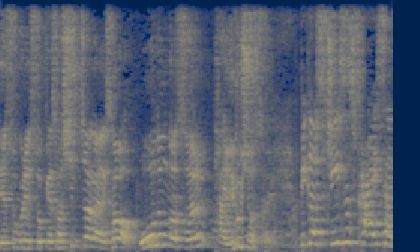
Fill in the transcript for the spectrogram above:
예수 그리스도께서 십자가에서 모든 것을 다 이루셨어요. Because Jesus Christ had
